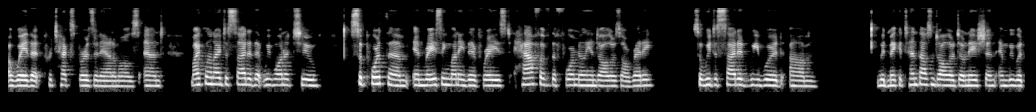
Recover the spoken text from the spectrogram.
a way that protects birds and animals. And Michael and I decided that we wanted to support them in raising money. They've raised half of the $4 million already. So we decided we would um, we'd make a $10,000 donation and we would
